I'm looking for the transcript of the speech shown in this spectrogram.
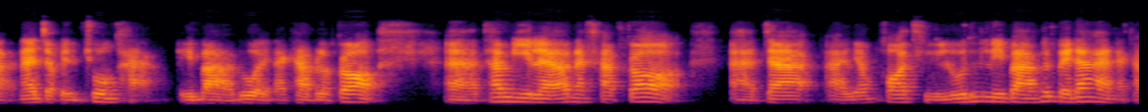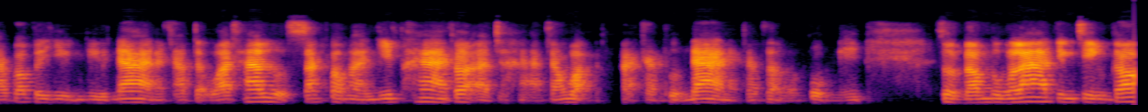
ลาดน่าจะเป็นช่วงขารีบาวด้วยนะครับ แล้วก็ถ้ามีแล้วนะครับก็อาจจะยังพอถือลุ้นรีบาวขึ้นไปได้นะครับ ก็ไปยืนยืนได้นะครับ แต่ว่าถ้าหลุดสักประมาณ 25 ก็อาจจะหาจังหวะขาดทุนได้นะครับสำหรับกลุ่มนี้ ส่วนบำรุงราจริง ๆ ก็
